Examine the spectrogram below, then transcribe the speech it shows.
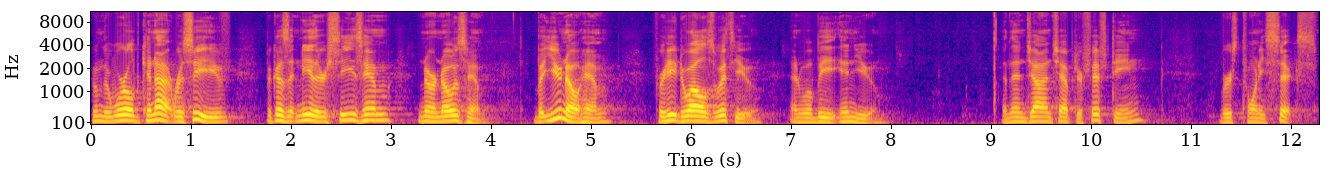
whom the world cannot receive, because it neither sees him nor knows him. But you know him, for he dwells with you and will be in you. And then John chapter 15, verse 26.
